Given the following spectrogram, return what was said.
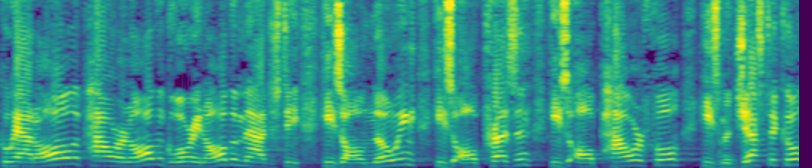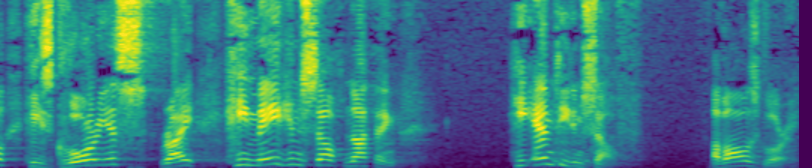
who had all the power and all the glory and all the majesty, He's all knowing, He's all present, He's all powerful, He's majestical, He's glorious, right? He made Himself nothing. He emptied Himself of all His glory,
